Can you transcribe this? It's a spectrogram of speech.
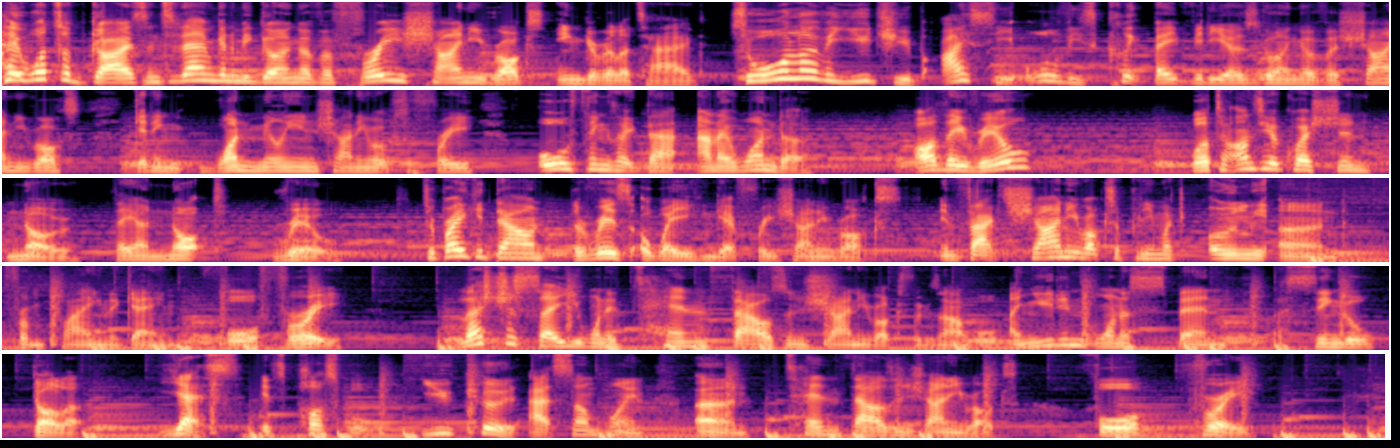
Hey, what's up guys, and today I'm going to be going over free shiny rocks in Gorilla Tag. So all over YouTube, I see all these clickbait videos going over shiny rocks, getting 1 million shiny rocks for free, all things like that, and I wonder, are they real? Well, to answer your question, no, they are not real. To break it down, there is a way you can get free shiny rocks. In fact, shiny rocks are pretty much only earned from playing the game for free. Let's just say you wanted 10,000 shiny rocks, for example, and you didn't want to spend a single dollar. Yes, it's possible. You could, at some point, earn 10,000 shiny rocks for free.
